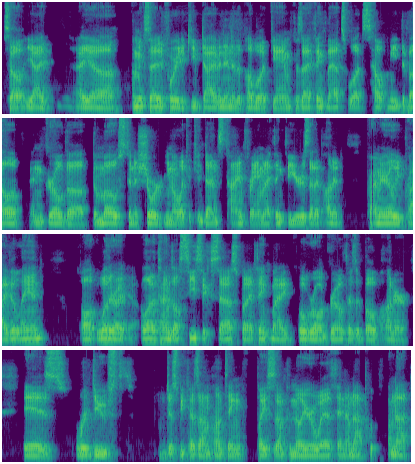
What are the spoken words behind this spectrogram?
So yeah i i uh i'm excited for you to keep diving into the public game because i think that's what's helped me develop and grow the the most in a short you know like a condensed time frame and i think the years that i've hunted primarily private land all, whether I, a lot of times I'll see success, but I think my overall growth as a bow hunter is reduced just because I'm hunting places I'm familiar with, and I'm not I'm not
